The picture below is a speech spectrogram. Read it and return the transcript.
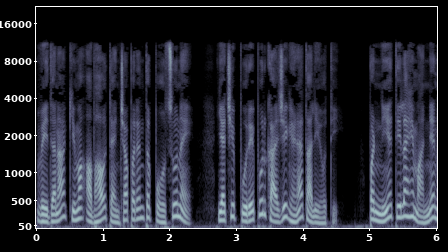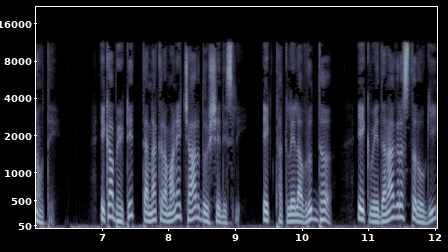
वेदना किंवा अभाव त्यांच्यापर्यंत पोहोचू नये याची पुरेपूर काळजी घेण्यात आली होती पण नियतीला हे मान्य नव्हते. एका भेटीत त्यांना क्रमाने चार दृश्ये दिसली एक थकलेला वृद्ध एक वेदनाग्रस्त रोगी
